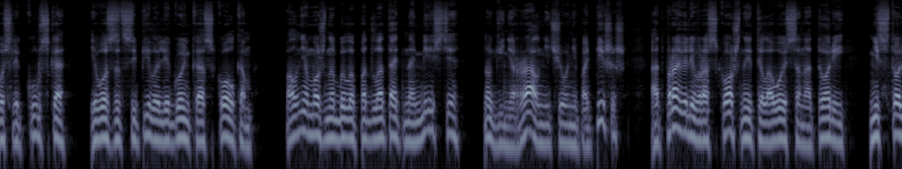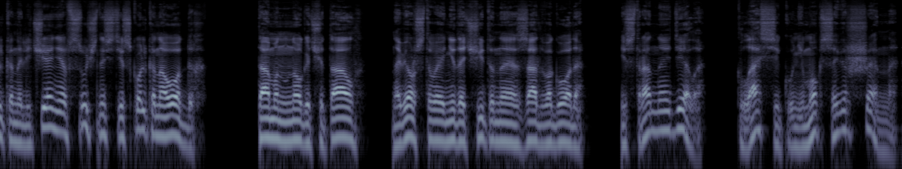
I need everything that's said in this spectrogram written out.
После Курска его зацепило легонько осколком, вполне можно было подлатать на месте, но генерал, ничего не попишешь, отправили в роскошный тыловой санаторий не столько на лечение, в сущности, сколько на отдых. Там он много читал, наверстывая недочитанное за два года. И странное дело, классику не мог совершенно,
